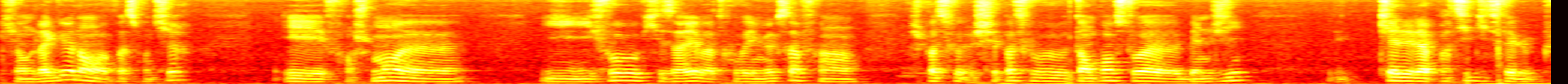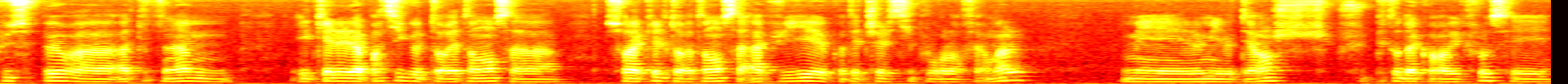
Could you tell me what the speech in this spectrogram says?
qui ont de la gueule, hein, on va pas se mentir. Et franchement, il faut qu'ils arrivent à trouver mieux que ça. Enfin, je sais pas ce que t'en penses, toi, Benji. Quelle est la partie qui te fait le plus peur à, Tottenham et quelle est la partie que aurais tendance à, sur laquelle tu aurais tendance à appuyer côté de Chelsea pour leur faire mal? Mais le milieu de terrain, je, suis plutôt d'accord avec Flo, c'est,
